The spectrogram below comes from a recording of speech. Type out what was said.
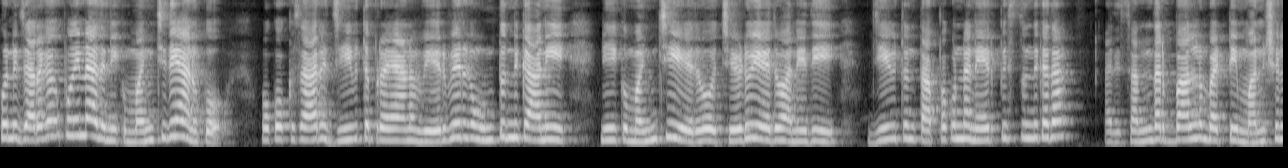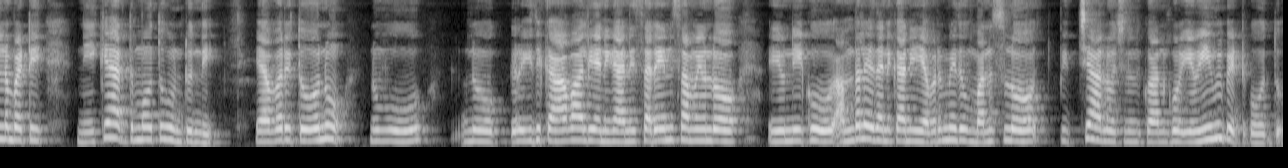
కొన్ని జరగకపోయినా అది నీకు మంచిదే అనుకో. ఒక్కొక్కసారి జీవిత ప్రయాణం వేరువేరుగా ఉంటుంది కానీ నీకు మంచి ఏదో చెడు ఏదో అనేది జీవితం తప్పకుండా నేర్పిస్తుంది కదా. అది సందర్భాలను బట్టి మనుషులను బట్టి నీకే అర్థమవుతూ ఉంటుంది. ఎవరితోనూ నువ్వు నువ్వు ఇది కావాలి అని కానీ సరైన సమయంలో నీకు అందలేదని కానీ ఎవరి మీద మనసులో పిచ్చి ఆలోచనలు అనుకో ఏమీ పెట్టుకోవద్దు.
